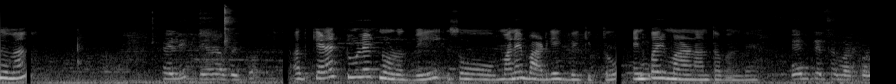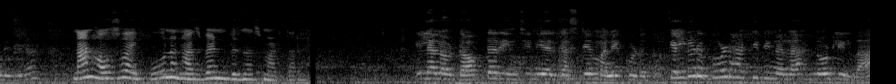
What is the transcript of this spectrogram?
ಮಿ ಮ್ಯಾಮ್ ಹೇಳಿ ಏನಾಗಬೇಕು? ಅದು ಕೆಳಗೆ ಟೂಲೆಟ್ ನೋಡಿದ್ವಿ ಸೊ ಮನೆ ಬಾಡಿಗೆಗೆ ಬೇಕಿತ್ತು. ಎನ್ಕ್ವೈರಿ ಮಾಡೋಣ ಅಂತ ಬಂದೆ. ಏನು ಕೆಲಸ ಮಾಡ್ಕೊಂಡಿದ್ದೀರಾ? ನಾನು ಹೌಸ್ ವೈಫು ನನ್ನ ಹಸ್ಬೆಂಡ್ ಬಿಸ್ನೆಸ್ ಮಾಡ್ತಾರೆ. ಇಲ್ಲ ನಾವು ಡಾಕ್ಟರ್ ಇಂಜಿನಿಯರ್ಗೆ ಅಷ್ಟೇ ಮನೆ ಕೊಡೋದು. ಕೆಳಗಡೆ ಬೋರ್ಡ್ ಹಾಕಿದ್ದೀನಲ್ಲ ನೋಡ್ಲಿಲ್ವಾ?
